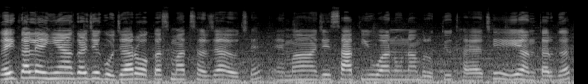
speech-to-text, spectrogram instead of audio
ગઈકાલે અહીંયા આગળ જે ગોજારો અકસ્માત સર્જાયો છે, એમાં જે સાત યુવાનોના મૃત્યુ થયા છે, એ અંતર્ગત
